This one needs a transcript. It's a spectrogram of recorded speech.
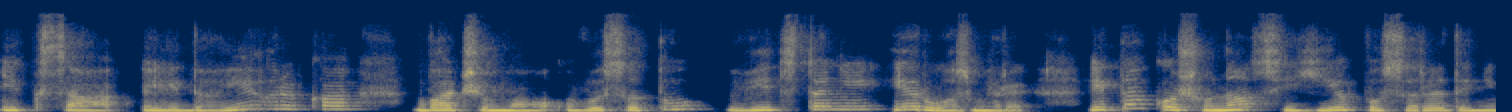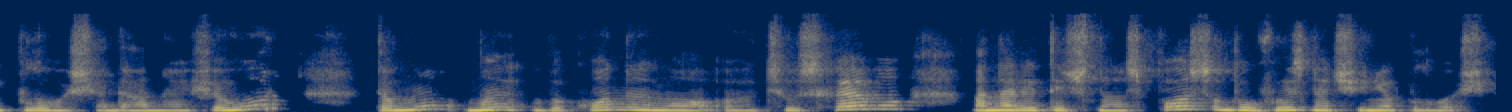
е, і до y, бачимо висоту, відстані і розміри. І також у нас є посередині площа даної фігури, тому ми виконуємо е, цю схему аналітичного способу визначення площ.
